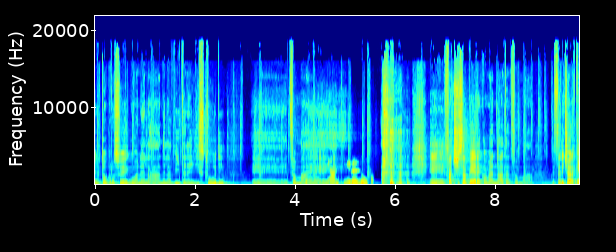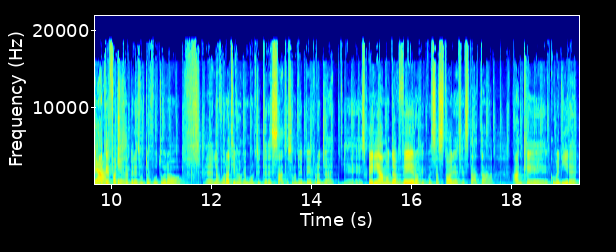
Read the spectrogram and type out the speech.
il tuo proseguo nella, nella vita e negli studi. E, insomma, e- Anzi, viva il lupo. e facci sapere com'è andata insomma questa ricerca e Grazie. anche facci sapere sul tuo futuro eh, lavorativo che è molto interessante, sono dei bei progetti e speriamo davvero che questa storia sia stata anche, come dire,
